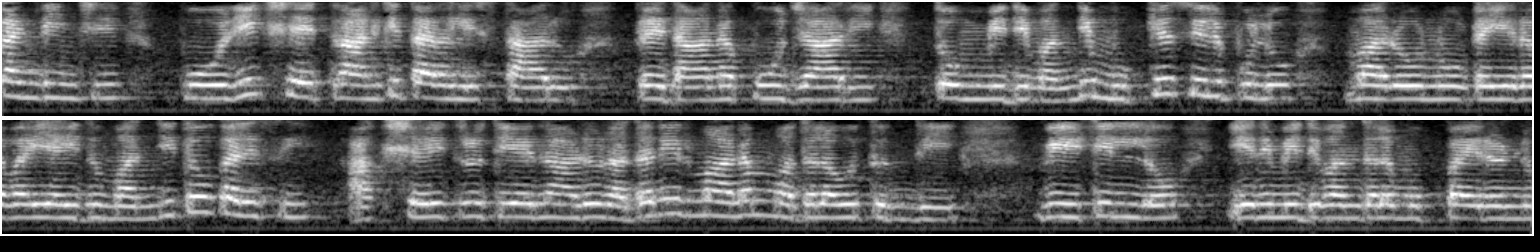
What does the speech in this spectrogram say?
ఖండించి పూరి క్షేత్రానికి తరలిస్తారు. ప్రధాన పూజారి తొమ్మిది మంది ముఖ్య శిల్పులు మరో నూట ఇరవై ఐదు మందితో కలిసి అక్షయ తృతీయ నాడు రథ నిర్మాణం మొదలవుతుంది. వీటిల్లో ఎనిమిది వందల ముప్పై రెండు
